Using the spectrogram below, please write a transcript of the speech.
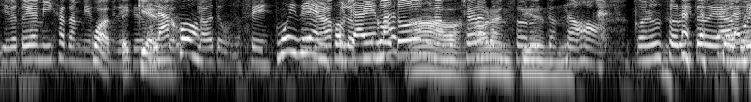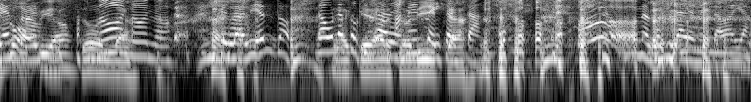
Y el otro día mi hija también. ¿Cuál? ¿Quién? ¿El "Clavate- ajo? Uno, sí. Muy bien, abajo porque lo pico además- todo, Ah, una cuchara ahora con un sorbito. entiendo. No, con un sorbito de El agua. aliento y es-. No, no, no. El aliento. No, unas Va a hojitas de menta y ya está. solita. unas hojitas de menta, vaya.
